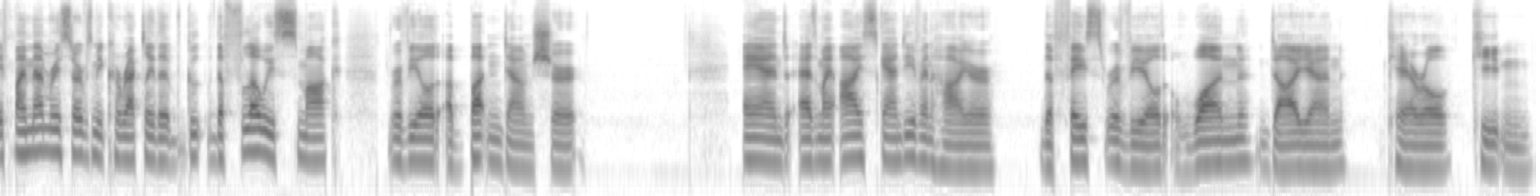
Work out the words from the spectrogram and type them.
if my memory serves me correctly, the the flowy smock revealed a button-down shirt. And as my eyes scanned even higher, the face revealed one Diane Carol Keaton.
